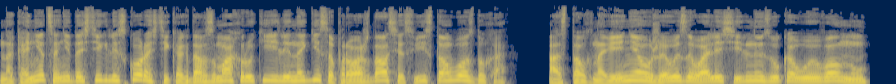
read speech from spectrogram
Наконец они достигли скорости, когда взмах руки или ноги сопровождался свистом воздуха, а столкновения уже вызывали сильную звуковую волну.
